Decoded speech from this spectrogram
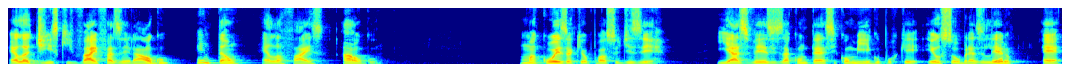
Ela diz que vai fazer algo, então ela faz algo. Uma coisa que eu posso dizer, e às vezes acontece comigo, porque eu sou brasileiro, é:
